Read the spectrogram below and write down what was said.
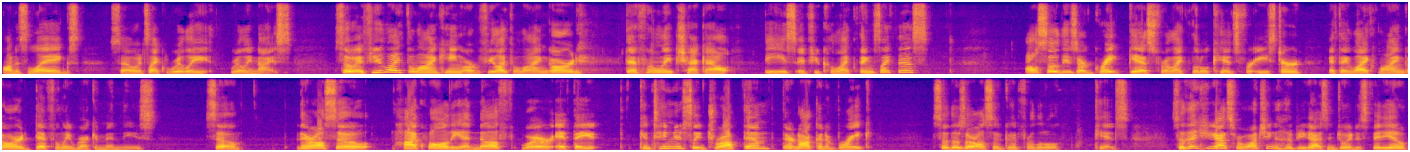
on his legs. So it's like really really nice. So if you like the Lion King or if you like the Lion Guard, definitely check out these if you collect things like this. Also, these are great gifts for like little kids for Easter. If they like Lion Guard, definitely recommend these. So they're also high quality enough where if they continuously drop them, they're not going to break. So those are also good for little kids. So thank you guys for watching. I hope you guys enjoyed this video.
